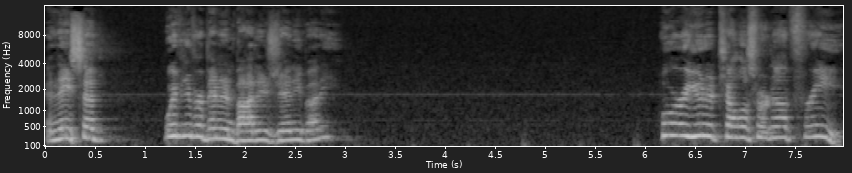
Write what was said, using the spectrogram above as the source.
And they said, We've never been in bondage to anybody. Who are you to tell us we're not free?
